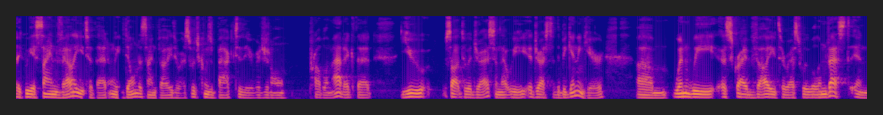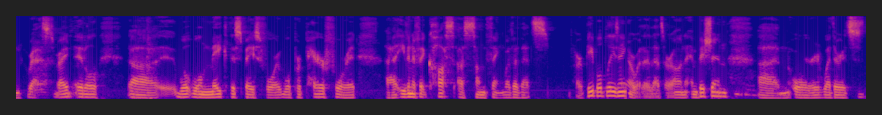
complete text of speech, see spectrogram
Like we assign value to that and we don't assign value to us, which comes back to the original problematic that you sought to address and that we addressed at the beginning here. Um, when we ascribe value to rest, we will invest in rest, right? It'll uh, we'll, we'll make the space for it. We'll prepare for it, uh, even if it costs us something, whether that's our people pleasing or whether that's our own ambition mm-hmm. um, or whether it's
